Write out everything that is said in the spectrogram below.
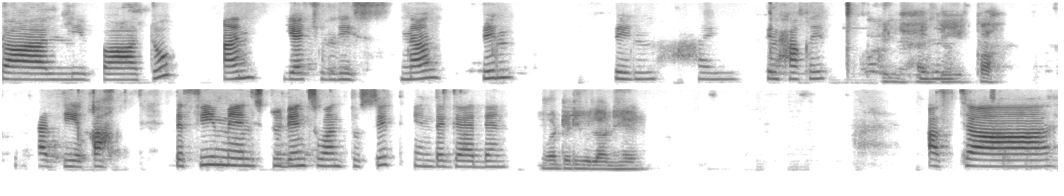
talibatu an yajlisna fil fil fil haqiqa. The female students want to sit in the garden. What did you learn here? after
